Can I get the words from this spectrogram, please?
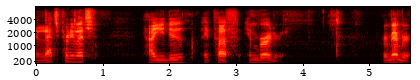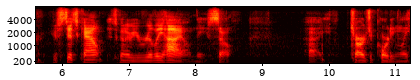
And that's pretty much how you do a puff embroidery. remember, your stitch count is going to be really high on these, so uh, charge accordingly.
